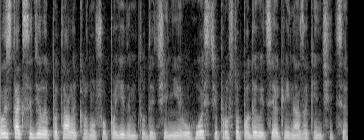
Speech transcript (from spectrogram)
Колись так сиділи, питали, кажу, ну що поїдемо туди чи ні, у гості, просто подивитися, як війна закінчиться.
